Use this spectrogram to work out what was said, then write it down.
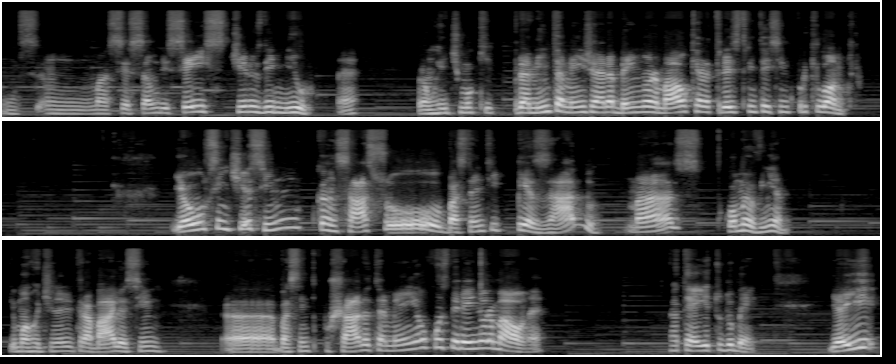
um, uma sessão de seis tiros de mil, né, para um ritmo que para mim também já era bem normal, que era 13,35 por quilômetro. E eu senti, assim, um cansaço bastante pesado, mas como eu vinha de uma rotina de trabalho, assim, uh, bastante puxada também, eu considerei normal, né? Até aí tudo bem. E aí,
